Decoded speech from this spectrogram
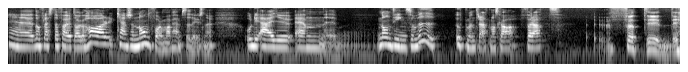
Eh, de flesta företag har kanske någon form av hemsida just nu. Och det är ju en, eh, någonting som vi uppmuntrar att man ska ha för att För att det, det,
